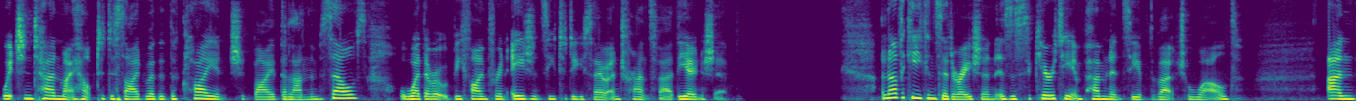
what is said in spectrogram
which in turn might help to decide whether the client should buy the land themselves or whether it would be fine for an agency to do so and transfer the ownership. Another key consideration is the security and permanency of the virtual world, and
